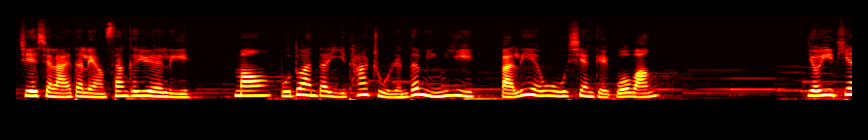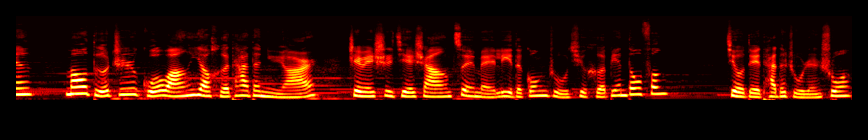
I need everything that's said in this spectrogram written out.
接下来的两三个月里，猫不断地以它主人的名义把猎物献给国王。有一天，猫得知国王要和他的女儿，这位世界上最美丽的公主去河边兜风，就对它的主人说：“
